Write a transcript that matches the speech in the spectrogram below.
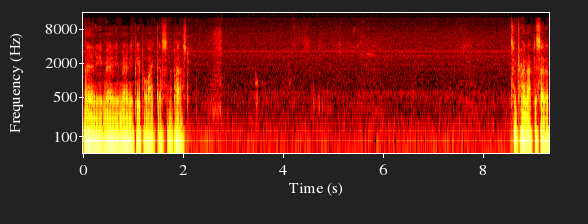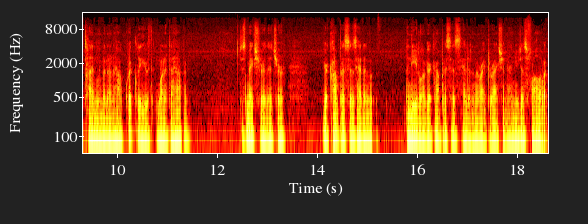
Many, many, many people like this in the past. So try not to set a time limit on how quickly you want it to happen. Just make sure that your your compass is headed, the needle of your compass is headed in the right direction, and you just follow it.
